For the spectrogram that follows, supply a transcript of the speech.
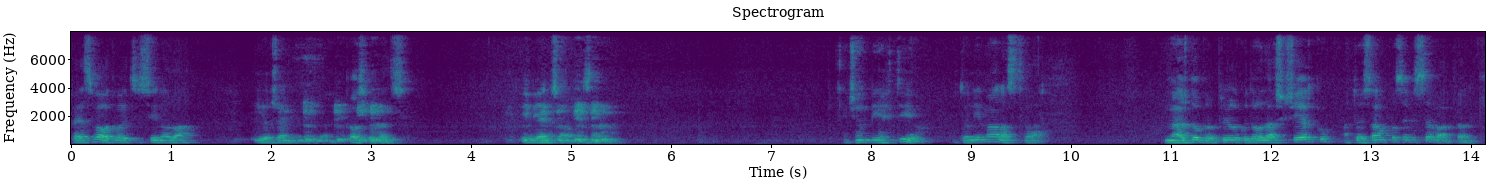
Pa je zvao dvojicu sinova i oženio njoj, kao sluhac. I vjenčao mi znam. Znači on bi je htio. I to nije mala stvar. Imaš dobru priliku da odaš kćerku, a to je samo po sebi seva veliki.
